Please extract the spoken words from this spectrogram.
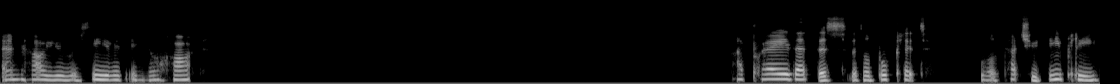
and how you receive it in your heart. I pray that this little booklet will touch you deeply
